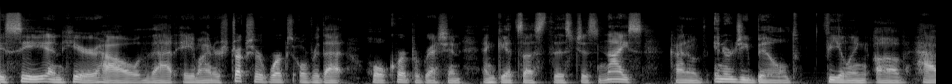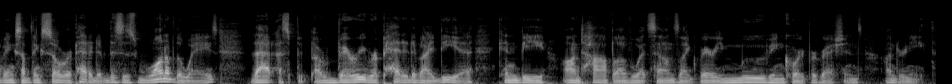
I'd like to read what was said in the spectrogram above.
You see and hear how that A minor structure works over that whole chord progression and gets us this just nice kind of energy build feeling of having something so repetitive. This is one of the ways that a, a, very repetitive idea can be on top of what sounds like very moving chord progressions underneath.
